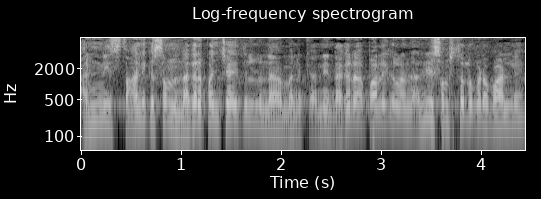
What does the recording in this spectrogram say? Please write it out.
అన్ని స్థానిక సం నగర పంచాయతీల్లో మనకి అన్ని నగరపాలికలు అన్ని సంస్థలు కూడా వాళ్ళే.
